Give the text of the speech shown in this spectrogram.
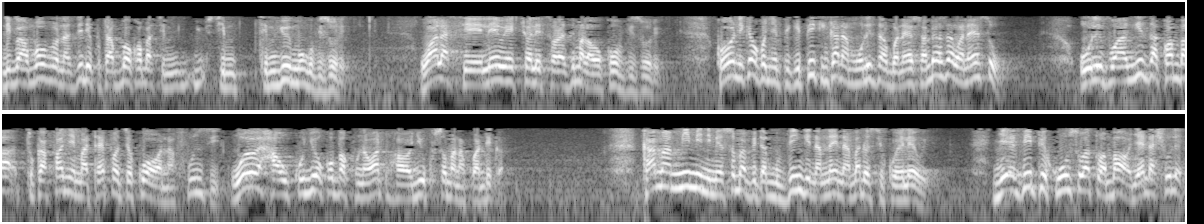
ndivyo ambavyo nazidi kutambua kwamba sim, sim, simjui mungu vizuri. Wala sielewi actually swala zima la uokovu vizuri. Kwa hiyo nikiwa kwenye pikipiki nikaa namuuliza bwana yesu ambia sasa bwana yesu ulivyoagiza kwamba tukafanye mataifa wasiokuwa wanafunzi wewe haukujua kwamba kuna watu hawajui kusoma na kuandika? Kama mimi nimesoma vitabu vingi namna hii na bado sikuelewi je vipi kuhusu watu ambao hawajaenda shule?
